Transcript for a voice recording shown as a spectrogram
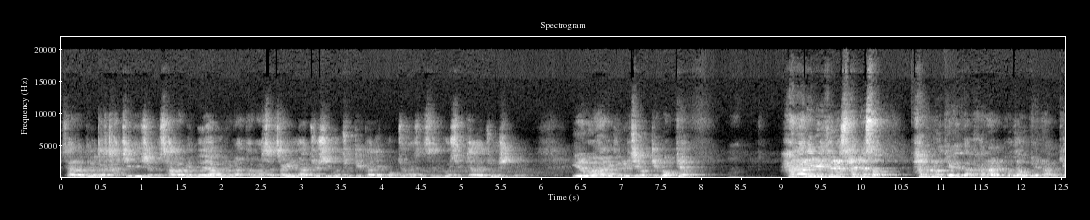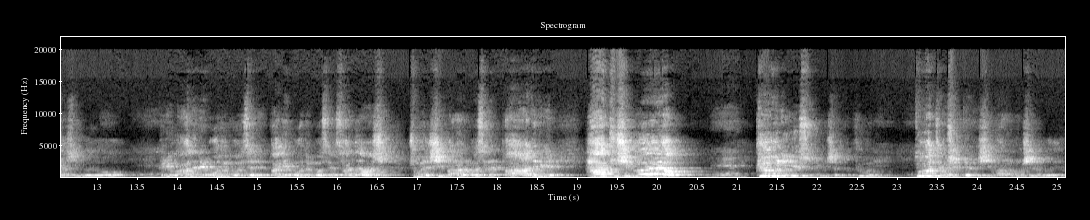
사람들과 같이 되셨고 사람의 모양으로 나타나서 자기를 낮추시고 죽기까지 복종하셔서 이곳 십자가에 죽으시니라. 이러면 하나님 그를 지극히 높여 하나님이 그를 살려서 하늘로 데려다가 하나님 보좌 우편에 앉게 하신 거예요. 네. 그리고 하늘의 모든 권세, 땅의 모든 권세, 산자와 죽은 자 심판하는 권세를 다 아들에게 다 주신 거예요. 아멘. 그분이 예수님이셔요. 그분이 두 번째 오실 때는 심판하러 오시는 거예요.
